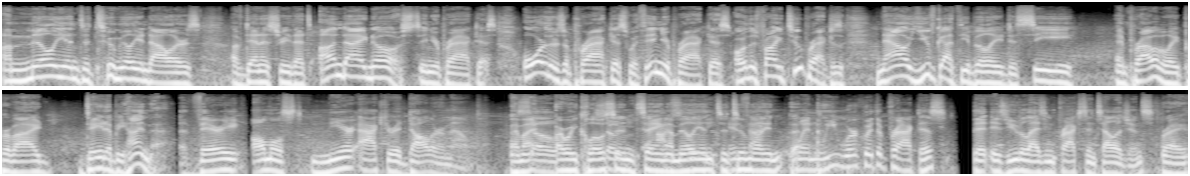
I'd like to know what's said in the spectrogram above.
a million to two million dollars of dentistry that's undiagnosed in your practice, or there's a practice within your practice, or there's probably two practices. Now you've got the ability to see and probably provide data behind that. a very almost near accurate dollar amount. Am I- are we close in saying a million to absolutely. two In million? when we work with a practice that is utilizing practice intelligence, Right.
